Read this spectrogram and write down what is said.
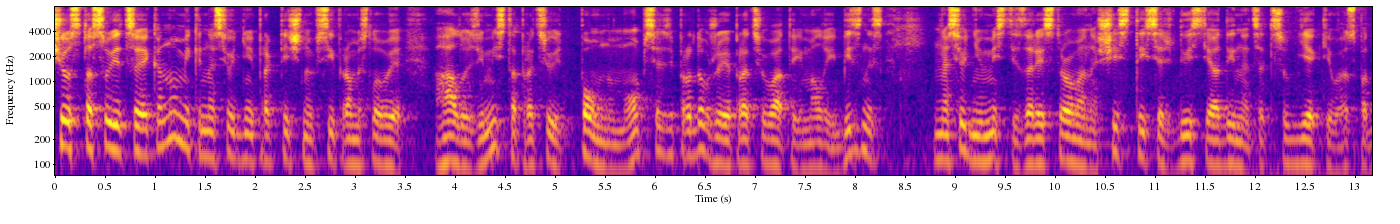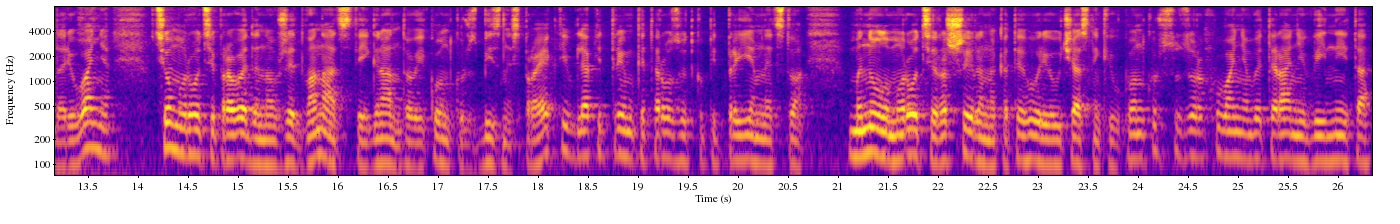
Що стосується економіки, на сьогодні практично всі промислові галузі міста працюють в повному обсязі, продовжує працювати і малий бізнес. На сьогодні в місті зареєстровано 6211 суб'єктів господарювання. В цьому році проведено вже 12-й грантовий конкурс бізнес-проєктів для підтримки та розвитку підприємництва. В минулому році розширено категорію учасників конкурсу з урахуванням ветеранів війни та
